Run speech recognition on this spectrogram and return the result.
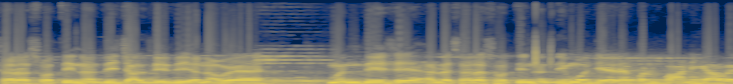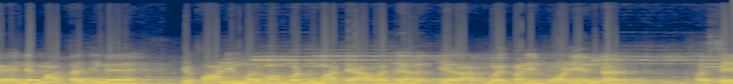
સરસ્વતી નદી ચાલતી હતી અને હવે મંદિર છે એટલે સરસ્વતી નદીમાં જ્યારે પણ પાણી આવે એટલે માતાજીને એ પાણી મળવા પણ માટે આવે છે. અત્યારે આગમય પણ એ પાણી અંદર હશે.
